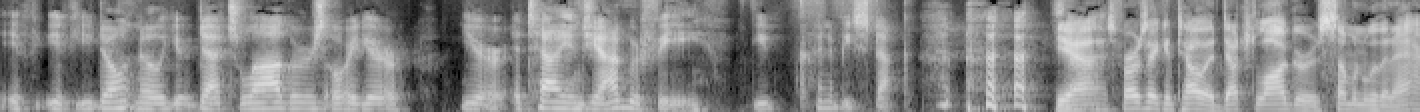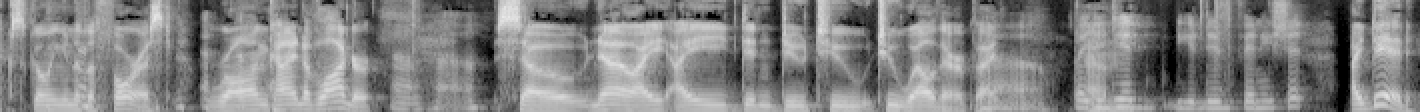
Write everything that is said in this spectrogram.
if if you don't know your Dutch loggers or your your Italian geography, you kind of be stuck. Yeah, as far as I can tell, a Dutch logger is someone with an axe going into the forest. Wrong kind of logger. Uh-huh. So no, I I didn't do too too well there, but. Oh, but um, you did you did finish it. I did,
